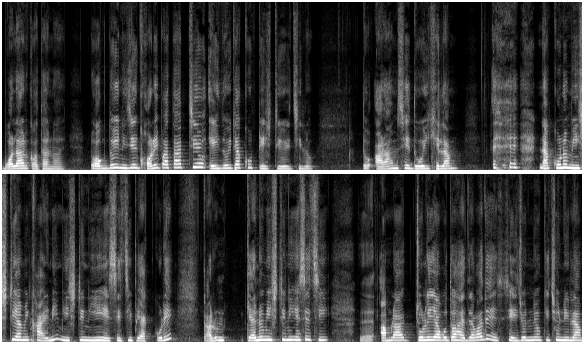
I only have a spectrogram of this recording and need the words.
বলার কথা নয়। টক দই নিজের ঘরে পাতার চেয়েও এই দইটা খুব টেস্টি হয়েছিল। তো আরামসে দই খেলাম। না, কোনো মিষ্টি আমি খাইনি, মিষ্টি নিয়ে এসেছি প্যাক করে। কারণ কেন মিষ্টি নিয়ে এসেছি? আমরা চলে যাব তো হায়দ্রাবাদে, সেই জন্যেও কিছু নিলাম।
